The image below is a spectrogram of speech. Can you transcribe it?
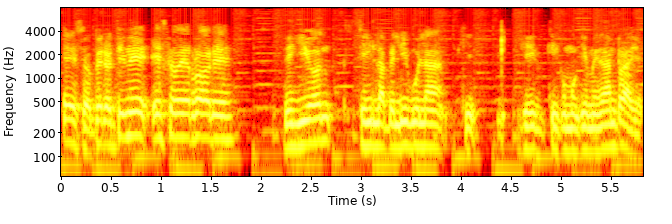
Eso, pero tiene esos errores de guion, sí, la película, que, que, que como que me dan rabia.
